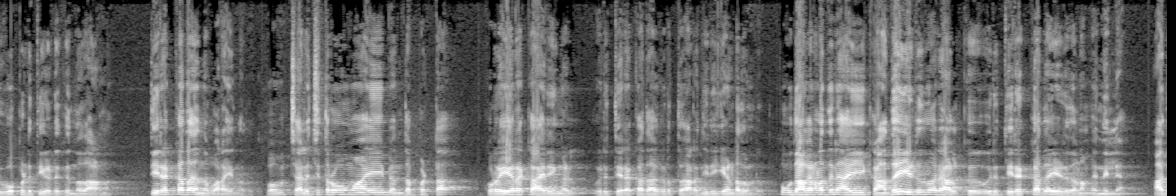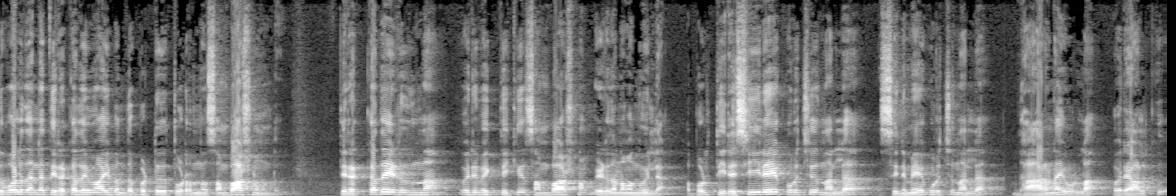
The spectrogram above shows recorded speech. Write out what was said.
രൂപപ്പെടുത്തിയെടുക്കുന്നതാണ് തിരക്കഥ എന്ന് പറയുന്നത്. അപ്പം ചലച്ചിത്രവുമായി ബന്ധപ്പെട്ട കുറേയേറെ കാര്യങ്ങൾ ഒരു തിരക്കഥാകൃത്ത് അറിഞ്ഞിരിക്കേണ്ടതുണ്ട്. ഇപ്പോൾ ഉദാഹരണത്തിനായി കഥ എഴുതുന്ന ഒരാൾക്ക് ഒരു തിരക്കഥ എഴുതണം എന്നില്ല. അതുപോലെ തന്നെ തിരക്കഥയുമായി ബന്ധപ്പെട്ട് തുടർന്ന് സംഭാഷണമുണ്ട്. തിരക്കഥ എഴുതുന്ന ഒരു വ്യക്തിക്ക് സംഭാഷണം എഴുതണമെന്നുമില്ല. അപ്പോൾ തിരശീലയെക്കുറിച്ച് നല്ല സിനിമയെക്കുറിച്ച് നല്ല ധാരണയുള്ള ഒരാൾക്ക്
